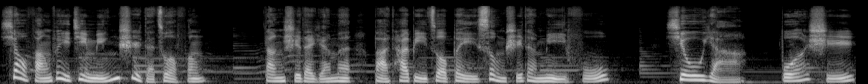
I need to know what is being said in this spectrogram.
效仿魏晋名士的作风。当时的人们把他比作北宋时的米芾，修雅博识，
